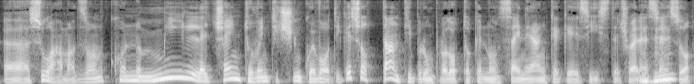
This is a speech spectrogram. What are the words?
eh, su Amazon con 1125 voti, che sono tanti per un prodotto che non sai neanche che esiste, cioè nel mm-hmm. senso,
